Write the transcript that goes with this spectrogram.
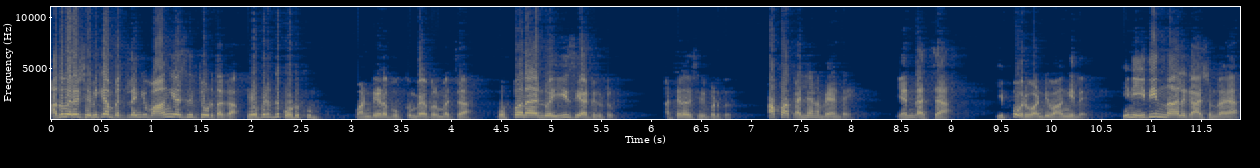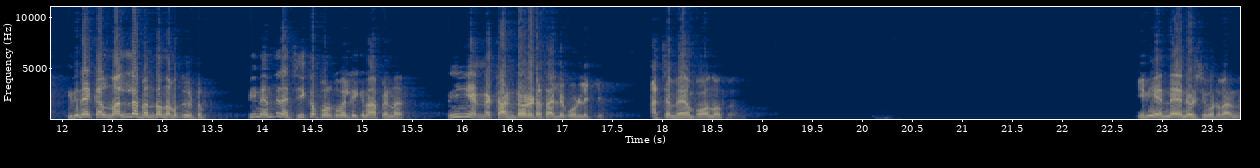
അതുവരെ ക്ഷമിക്കാൻ പറ്റില്ലെങ്കിൽ വാങ്ങിയാൽ തിരിച്ചു കൊടുത്തേക്കാം. എവിടുന്ന് കൊടുക്കും? വണ്ടിയുടെ ബുക്കും പേപ്പറും വെച്ചാ മുപ്പതിനായിരം രൂപ ഈസി ആയിട്ട് കിട്ടും. അച്ഛനത് ശരിപ്പെടുത്തു. അപ്പൊ ആ കല്യാണം വേണ്ടേ? എന്റെ അച്ഛ ഇപ്പൊ ഒരു വണ്ടി വാങ്ങിയില്ലേ? ഇനി ഇതിൽ നാല് കാശുണ്ടായ ഇതിനേക്കാൾ നല്ല ബന്ധം നമുക്ക് കിട്ടും. പിന്നെ എന്തിനാ ചീക്കപ്പോർക്ക് വല്ലിരിക്കുന്ന ആ പെണ്ണ്? നീ എന്നെ കണ്ടോരുടെ തല്ല് കൊള്ളിക്കും. അച്ഛൻ വേഗം പോകാൻ നോക്ക്. ഇനി എന്നെ അന്വേഷിച്ച് ഇങ്ങോട്ട് വരണ്ട.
